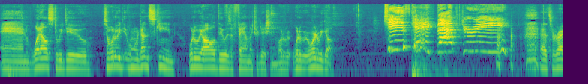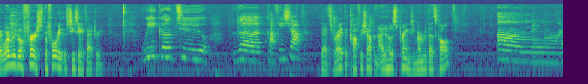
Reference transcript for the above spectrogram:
and what else do we do? So what do we do when we're done skiing? What do we all do as a family tradition? What do we? What do we? Where do we go? Cheesecake Factory. That's right. Where do we go first before we hit the Cheesecake Factory? we go to the coffee shop. That's right. The coffee shop in Idaho Springs. You remember what that's called? Um, I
